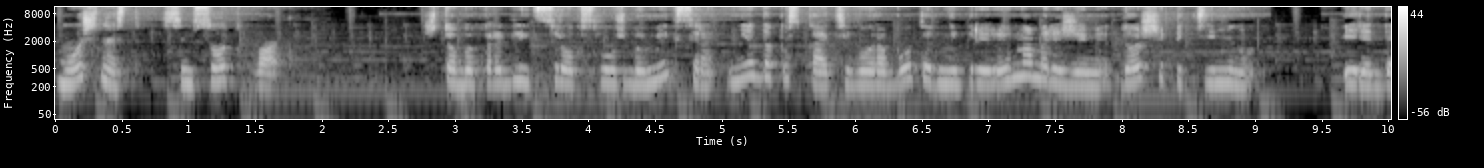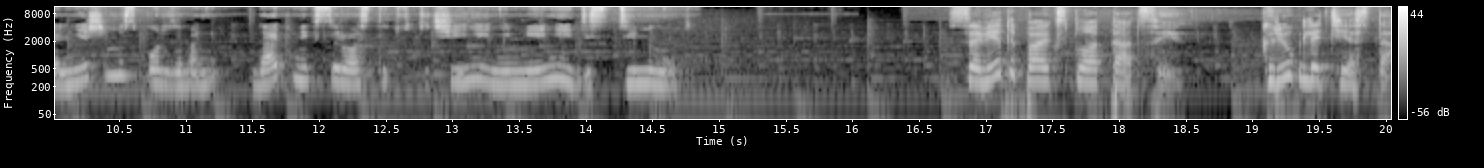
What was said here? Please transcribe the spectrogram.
Мощность 700 Вт. Чтобы продлить срок службы миксера, не допускать его работы в непрерывном режиме дольше 5 минут. Перед дальнейшим использованием дать миксеру остыть в течение не менее 10 минут. Советы по эксплуатации. Крюк для теста.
